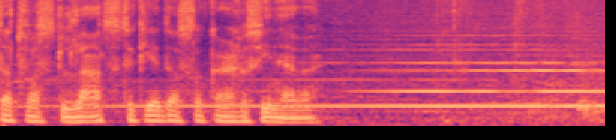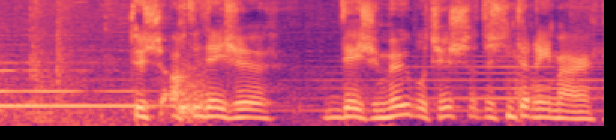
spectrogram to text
dat was de laatste keer dat ze elkaar gezien hebben. Dus achter deze, deze meubeltjes, dat is niet alleen maar...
